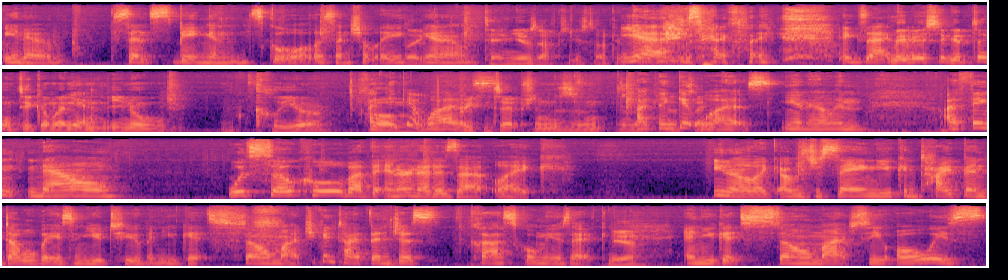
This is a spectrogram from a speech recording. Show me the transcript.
you know, since being in school, essentially. Like you know. ten years after you started. Yeah, exactly, exactly. Maybe it's a good thing to come in, Yeah. you know, clear I from think it was. preconceptions and. and that I think it thing. was, you know, and I think now what's so cool about the internet is that like you know, like I was just saying you can type in double bass in YouTube and you get so much. You can type in just classical music. Yeah. And you get so much. So you always,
